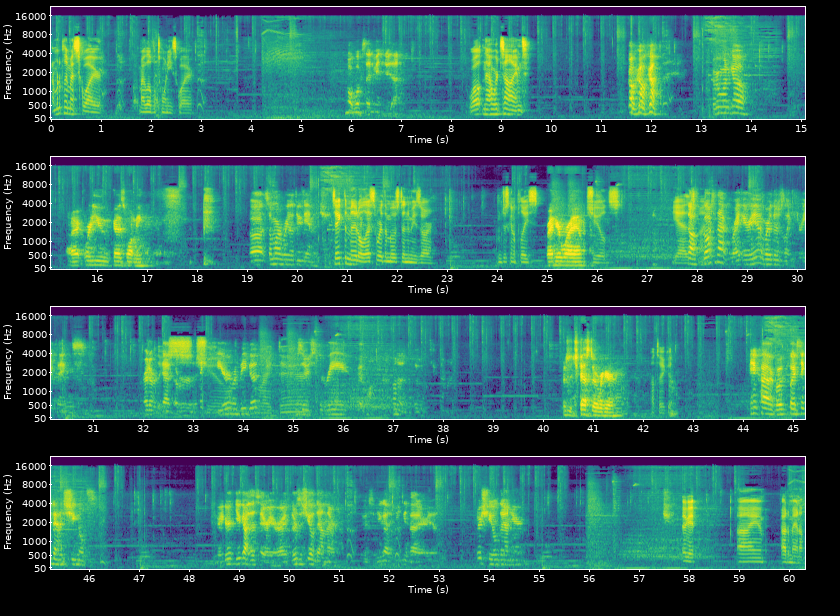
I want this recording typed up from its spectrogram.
I'm gonna play my Squire. My level 20 Squire. Oh, whoops, I didn't mean to do that. Well, now we're timed. Go, go, go! Everyone go! Alright, where do you guys want me? Uh, somewhere where you'll do damage. Take the middle, that's where the most enemies are. I'm just gonna place Right here where I am. shields. Yeah, No, fine. go to that right area where there's like three things. Right over that, Place over, I a think here would be good. Right there. Because there. there's three. Uh, Wait, hold on. Hold on. Ooh, two, never mind. There's a chest over here. I'll take it. Me and Kyle are both placing down shields. Okay, you're, you got this area, right? There's a shield down there. So you got you get that area. There's a shield down here. Okay. I'm out of mana.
